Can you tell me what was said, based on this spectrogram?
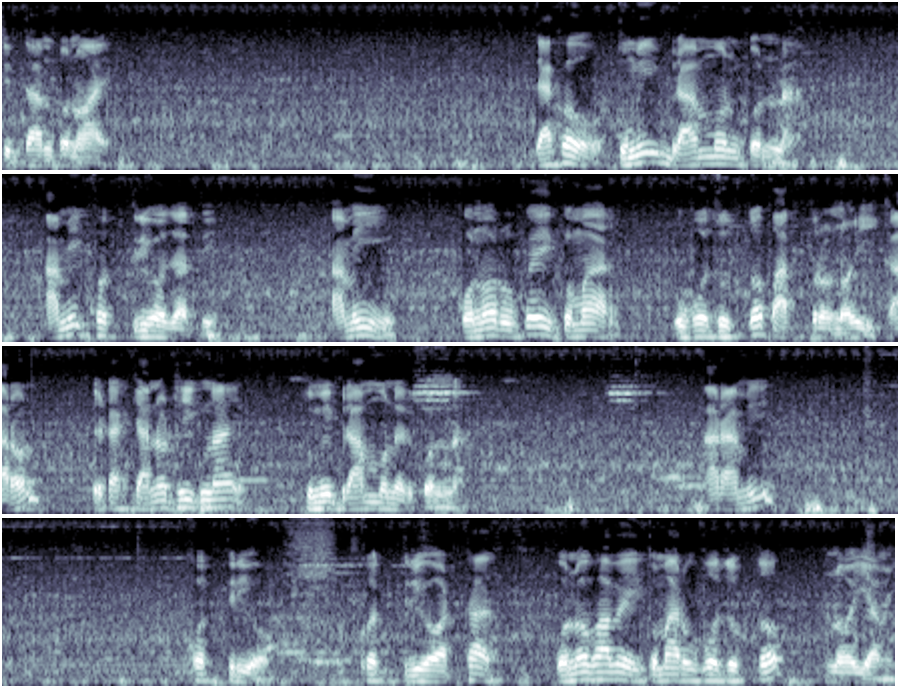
সিদ্ধান্ত নয়। দেখো, তুমি ব্রাহ্মণ কন্যা, আমি ক্ষত্রিয় জাতি, আমি কোনো রূপেই তোমার উপযুক্ত পাত্র নই কারণ এটা কেন ঠিক নয় তুমি ব্রাহ্মণের কন্যা। আর আমি ক্ষত্রিয়। ক্ষত্রিয় অর্থাৎ কোনোভাবেই তোমার উপযুক্ত নই আমি।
